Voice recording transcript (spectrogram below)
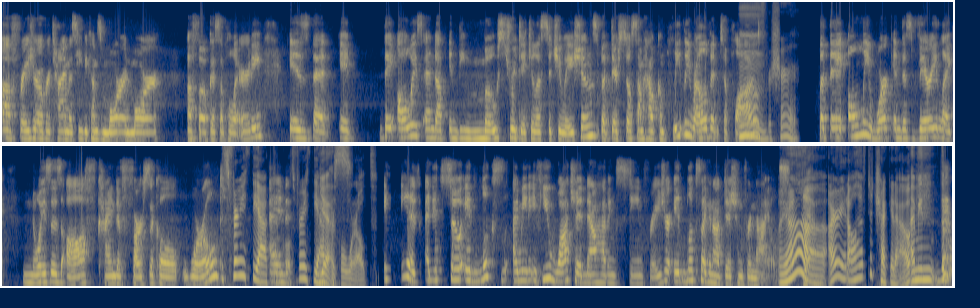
of Frasier over time as he becomes more and more a focus of hilarity, is that it they always end up in the most ridiculous situations, but they're still somehow completely relevant to plot. Oh, Mm. for sure. But they only work in this very like noises off kind of farcical world. It's very theatrical. And- it's a very theatrical Yes. world. It is, and it's so it looks. I mean, if you watch it now, having seen Frasier, it looks like an audition for Niles. Yeah. Yeah. All right. I'll have to check it out. I mean, the,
